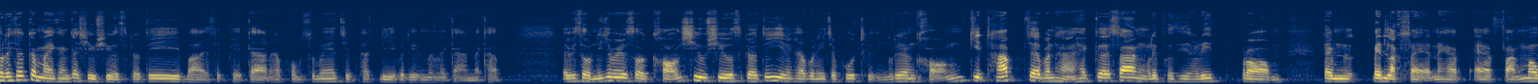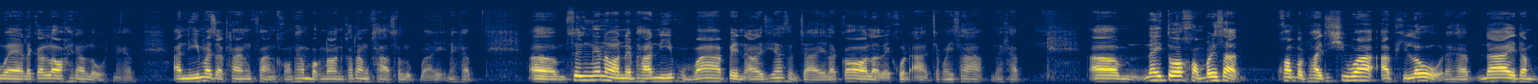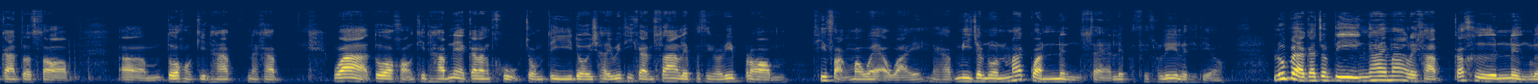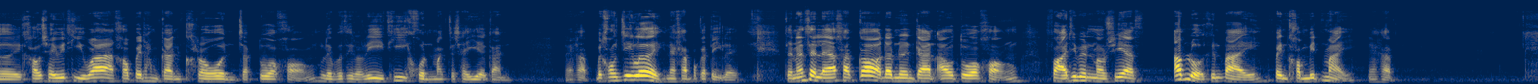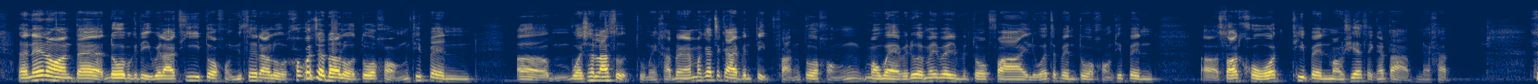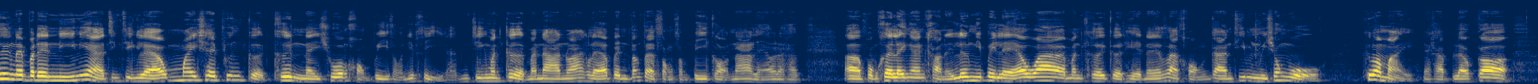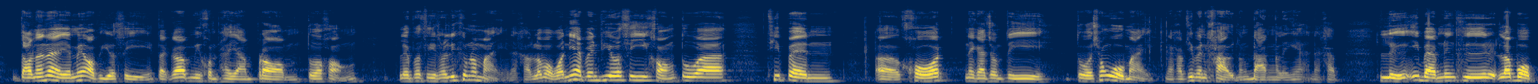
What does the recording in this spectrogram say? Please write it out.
สวัสดีครับกลับมาอีกครั้งกับ Chill Chill Security by SECPlayground นะครับ ผมสุเมธจิตพักดีผู้ดำเนินรายการนะครับ episode นี้จะเป็น episode ของ Chill Chill Security นะครับ วันนี้จะพูดถึงเรื่องของ GitHub เจอปัญหาแฮกเกอร์สร้าง repository ปลอม เต็มเป็นหลักแสนนะครับ แอบฝังมัลแวร์แล้วก็ล่อให้ดาวน์โหลดนะครับ อันนี้มาจากทางฝั่งของทาง Blognone เขาทำข่าวสรุปไว้นะครับซึ่งแน่นอนใน part นี้ผมว่าเป็นอะไรที่น่าสนใจ แล้วก็หลายๆคนอาจจะไม่ทราบนะครับในตัวของบริษัท ความปลอดภัยที่ชื่อว่า a p i l o นะครับได้ทำการตรวจสอบอตัวของ GitHub นะครับว่าตัวของ GitHub เนี่ยกำลังถูกโจมตีโดยใช้วิธีการสร้าง repository ปลอม ที่ฝังมาแวร์เอาไว้นะครับมีจำนวนมากกว่า 1 0 0 0 0แสน repository เลยทีเดียว รูปแบบการโจมตีง่ายมากเลยครับ ก็คือ 1 เลยเขาใช้วิธีว่าเขาไปทำการโคลนจากตัวของ repository ที่คนมักจะใช้เยอะกันนะครับเป็นของจริงเลยนะครับปกติเลย จากนั้นเสร็จแล้วครับก็ดำเนินการเอาตัวของไฟล์ที่เป็น malicious อัปโหลดขึ้นไปเป็น commit ใหม่นะครับและแน่นอนแต่โดยปกติเวลาที่ตัวของ user ดาวน์โหลดเขาก็จะดาวน์โหลดตัวของที่เป็นเอ่อเวอร์ชันล่าสุดถูกไหมครับ ดังนั้นมันก็จะกลายเป็นติดฝังตัวของมัลแวร์ไปด้วย ไม่ว่าจะเป็นตัวไฟล์ หรือว่าจะเป็นตัวของที่เป็นเอ่อ source code ที่เป็น malicious เองก็ตามนะครับ ซึ่งในประเด็นนี้เนี่ยจริง ๆ แล้วไม่ใช่เพิ่งเกิดขึ้นในช่วงของปี 2024 นะจริง ๆ มันเกิดมานานมากแล้วเป็นตั้งแต่ 2-3 ปีก่อนหน้าแล้วนะครับผมเคยรายงานข่าวในเรื่องนี้ไปแล้วว่ามันเคยเกิดเหตุในลักษณะของการที่มันมีช่องโหว่ขึ้นมาใหม่นะครับ แล้วก็ตอนนั้นน่ะยังไม่ออก POC แต่ก็มีคนพยายามปลอมตัวของ repository ขึ้นมาใหม่นะครับแล้วบอกว่าเนี่ยเป็น POC ของตัวที่เป็นเอ่อโค้ดในการโจมตี ตัวช่องโหว่ใหม่นะครับที่เป็นข่าวดังๆอะไรเงี้ยนะครับหรืออีกแบบหนึ่งคือระบบ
